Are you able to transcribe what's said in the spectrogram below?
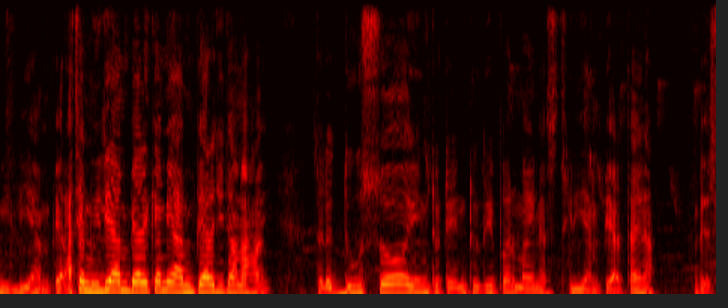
মিলি অ্যাম্পিয়ার আচ্ছা মিলি অ্যাম্পিয়ারকে আমি অ্যাম্পিয়ারে যদি আনা হয়, তাহলে দুশো into ten to the power minus three ampere, তাই না? বেশ,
